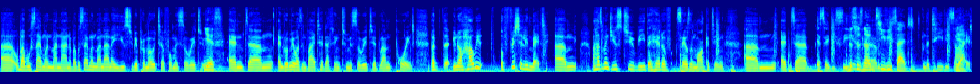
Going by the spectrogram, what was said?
uh, Ubabu Simon Manana. Babu Simon Manana used to be a promoter for Miss Soweto. Yes. And, um, and Romeo was invited, I think, to Miss Soweto at one point. But, the, you know, how we officially met, um, my husband used to be the head of sales and marketing um, at uh, SABC. This was now um, TV side. on the TV side.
